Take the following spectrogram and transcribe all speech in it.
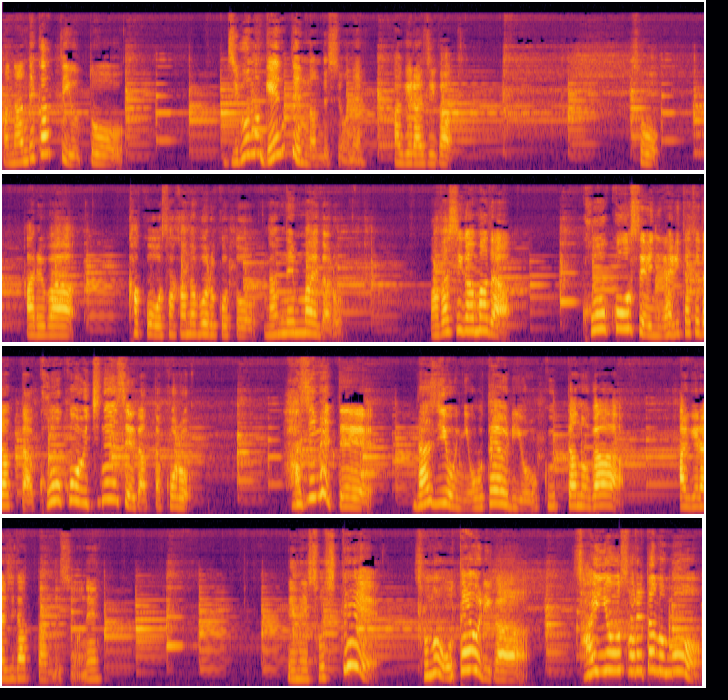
まあ、なんでかっていうと、自分の原点なんですよね。アゲラジが。そう。あれは、過去を遡ること何年前だろう。私がまだ、高校生になりたてだった、高校1年生だった頃、初めてラジオにお便りを送ったのが、アゲラジだったんですよね。でね、そして、そのお便りが採用されたのも、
